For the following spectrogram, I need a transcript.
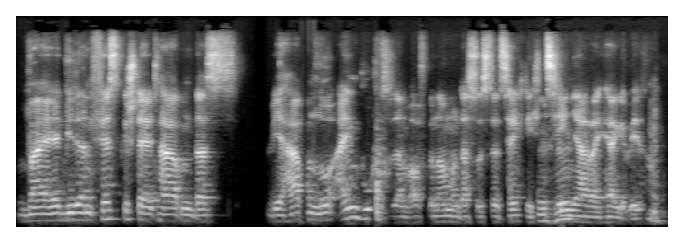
Weil wir dann festgestellt haben, dass wir haben nur ein Buch zusammen aufgenommen und das ist tatsächlich mhm. zehn Jahre her gewesen.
